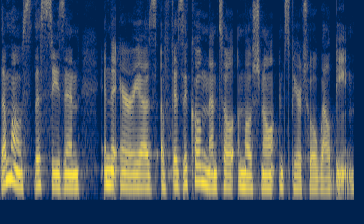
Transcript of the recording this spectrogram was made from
the most this season in the areas of physical, mental, emotional, and spiritual well being.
